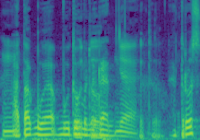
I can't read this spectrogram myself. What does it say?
Hmm. atau gue butuh Butuh. beneran. Ya. betul Nah, terus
